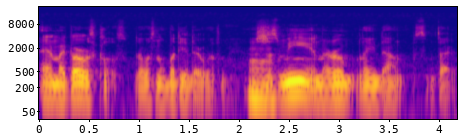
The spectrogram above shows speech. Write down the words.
and my door was closed. There was nobody in there with me. It was Mhm. just me in my room laying down. I'm tired,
